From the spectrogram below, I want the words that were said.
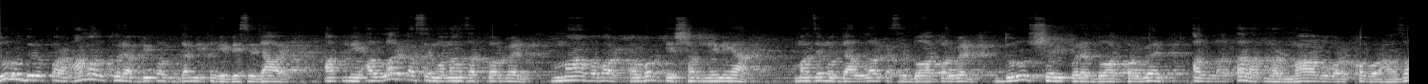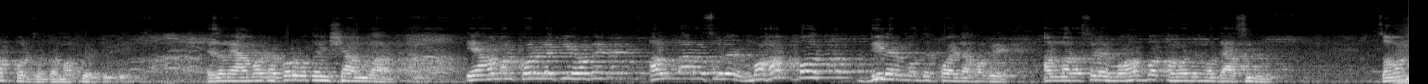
দুরুদের উপর আমল করে বিপদগামী থেকে বেঁচে যায়। আপনি আল্লাহর কাছে মোনাজাত করবেন মা বাবার কবরকে সামনে নিয়ে মাঝে মধ্যে আল্লাহর কাছে দোয়া করবেন, দুরুদ শরীফ করে দোয়া করবেন, আল্লাহ তাআলা আপনার মা বাবার খবর হাজার পর্যন্ত মাফ করে দিবে। এজন্য এই আমলটা করব তো ইনশাআল্লাহ। এ আমল করলে কি হবে? আল্লাহ রাসূলের মহাব্বত দিলের মধ্যে পয়দা হবে। আল্লাহ রাসূলের মহাব্বত আমাদের মধ্যে আসেনি। জবান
